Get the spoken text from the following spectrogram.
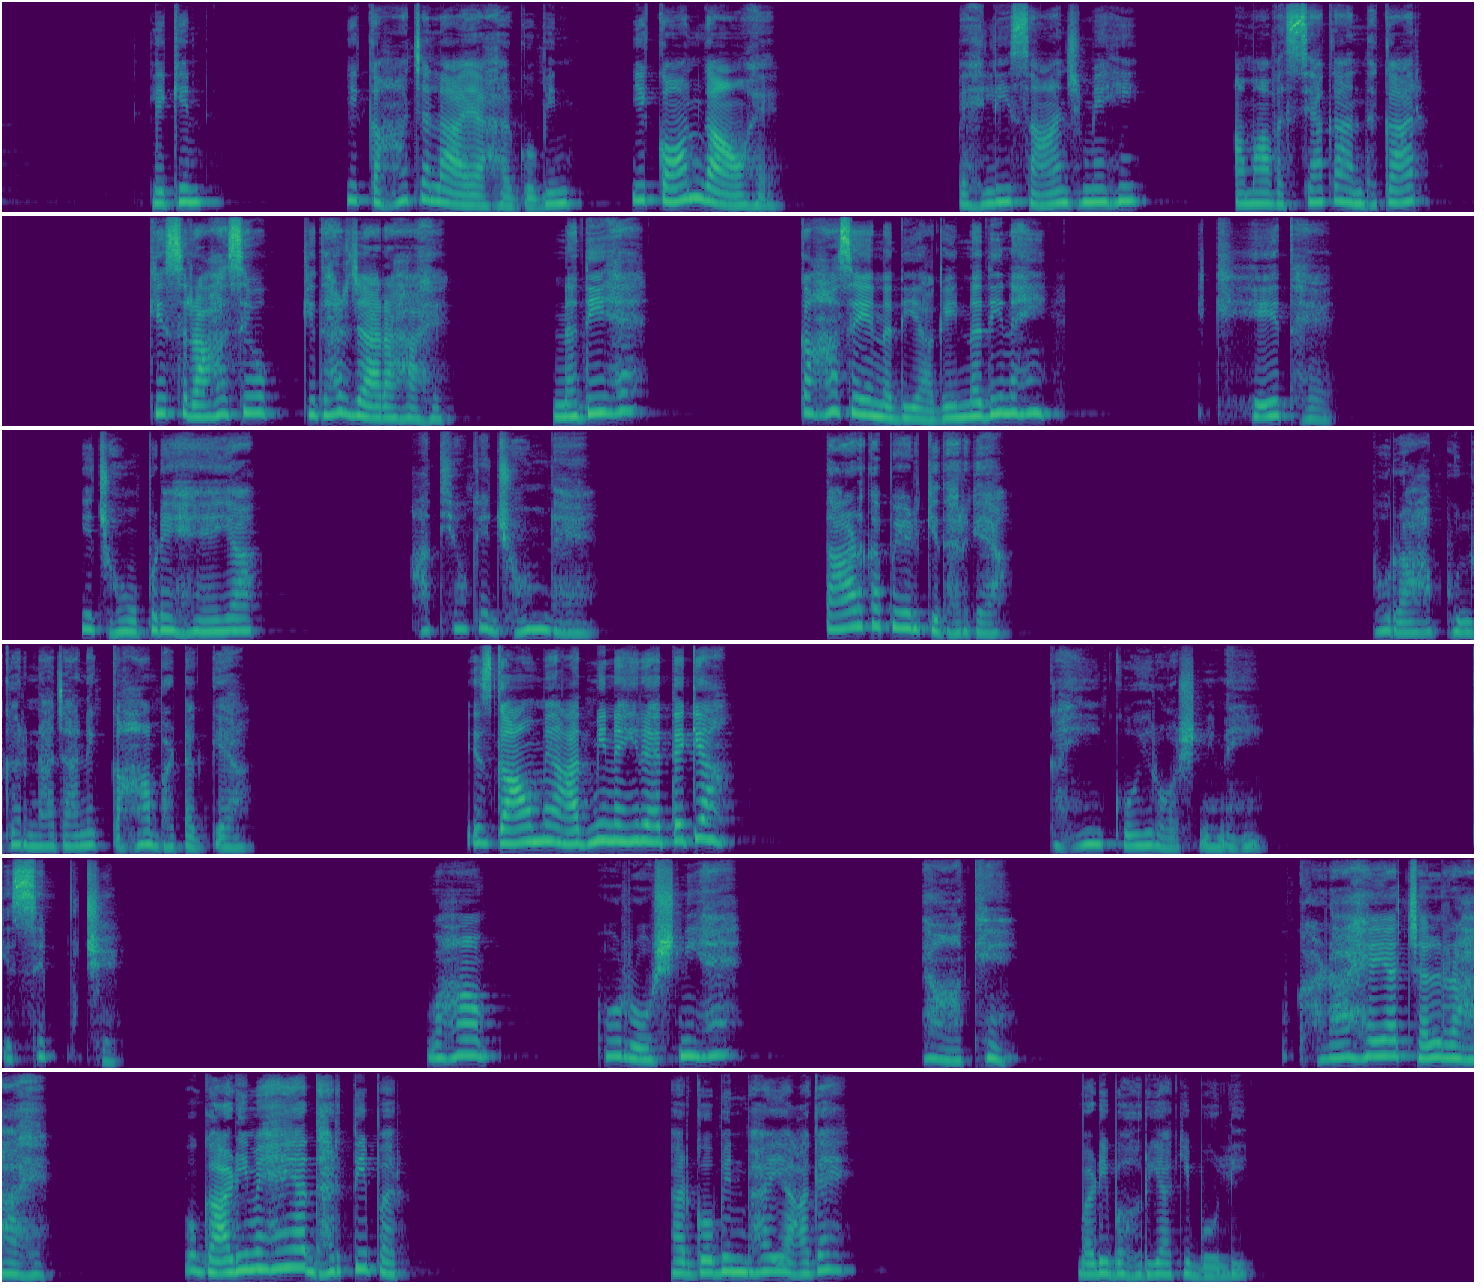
लेकिन ये कहाँ चला आया हर गोविंद ये कौन गाँव है? पहली साँझ में ही अमावस्या का अंधकार। किस राह से वो किधर जा रहा है? नदी है? कहाँ से ये नदी आ गई? नदी नहीं खेत है। ये झोंपड़े हैं या हाथियों के झुंड हैं? ताड़ का पेड़ किधर गया? वो राह भूलकर ना जाने कहाँ भटक गया? इस गाँव में आदमी नहीं रहते क्या? कहीं कोई रोशनी नहीं। किससे पूछे? वहाँ वो रोशनी है? या आँखें? वो खड़ा है या चल रहा है? वो गाड़ी में है या धरती पर? हरगोबिंद भाई आ गए। बड़ी बहुरिया की बोली।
